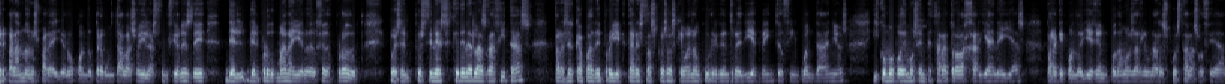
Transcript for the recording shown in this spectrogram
preparándonos para ello, ¿no? Cuando preguntabas, oye, las funciones de, del, del, Product Manager o del Head of Product, pues, pues tienes que tener las gafitas para ser capaz de proyectar estas cosas que van a ocurrir dentro de 10, 20 o 50 años y cómo podemos empezar a trabajar ya en ellas para que cuando lleguen podamos darle una respuesta a la sociedad.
